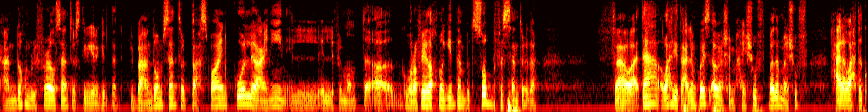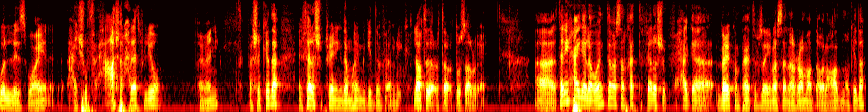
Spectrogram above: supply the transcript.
عندهم referral centers كبيرة جدا. يبقى عندهم center بتاع spine كل العيانين ال- اللي في المنطقة جغرافية ضخمة جدا بتصب في ال center ده. فوقتها الواحد يتعلم كويس قوي عشان هيشوف بدل ما يشوف حالة واحدة كل أسبوعين هيشوف عشر حالات في اليوم. فاهماني؟ فعشان كده ال fellowship training ده مهم جدا في أمريكا لو تقدر تو- توصل له يعني. آه، تاني حاجة لو انت مثلا خدت فellowship في حاجة very competitive زي مثلا الرمد أو العظم أو كده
